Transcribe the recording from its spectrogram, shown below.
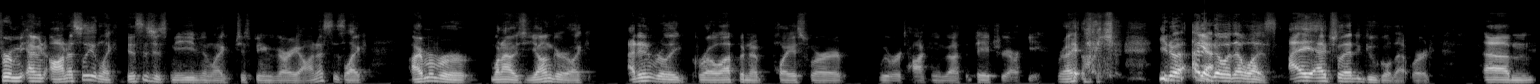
for me i mean honestly like this is just me even like just being very honest is like i remember when i was younger like i didn't really grow up in a place where we were talking about the patriarchy right like you know i Yeah. didn't know what that was i actually had to google that word um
